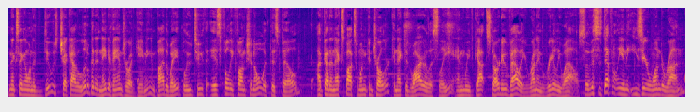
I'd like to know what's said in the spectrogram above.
Next thing I wanted to do was check out a little bit of native Android gaming, and by the way, Bluetooth is fully functional with this build. I've got an Xbox One controller connected wirelessly, and we've got Stardew Valley running really well, so this is definitely an easier one to run.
